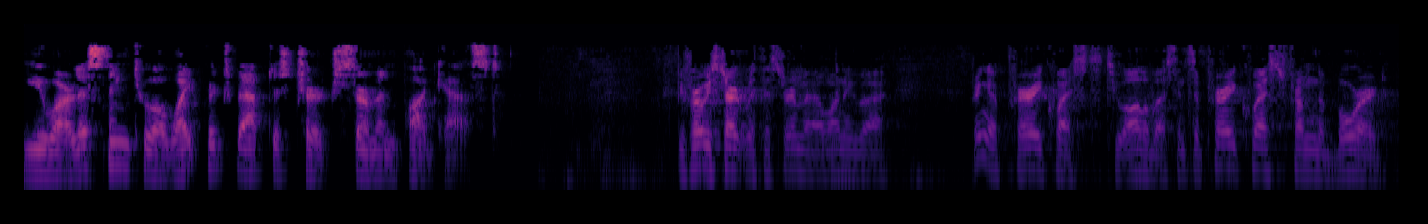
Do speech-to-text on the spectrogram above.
You are listening to a White Ridge Baptist Church sermon podcast. Before we start with the sermon, I want to uh, bring a prayer request to all of us. It's a prayer request from the board.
